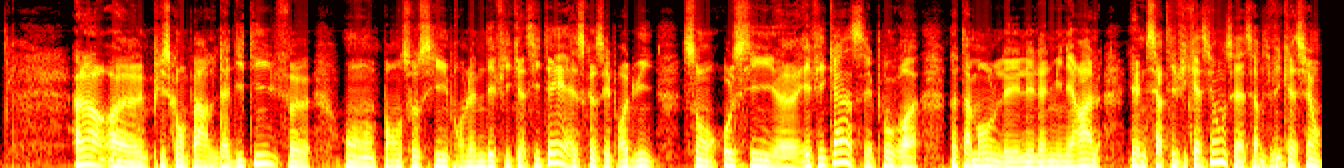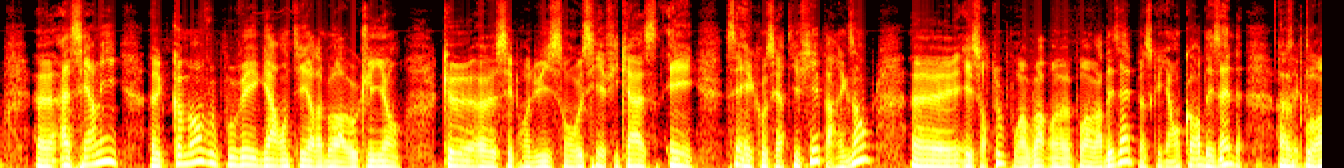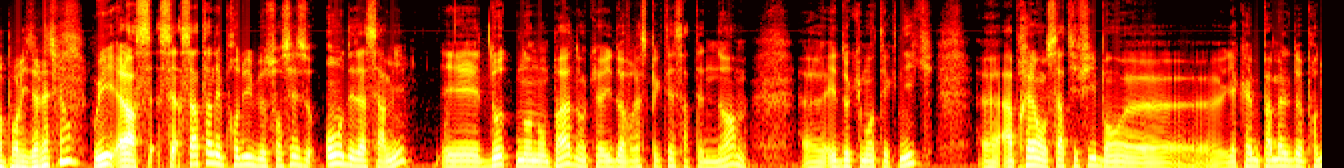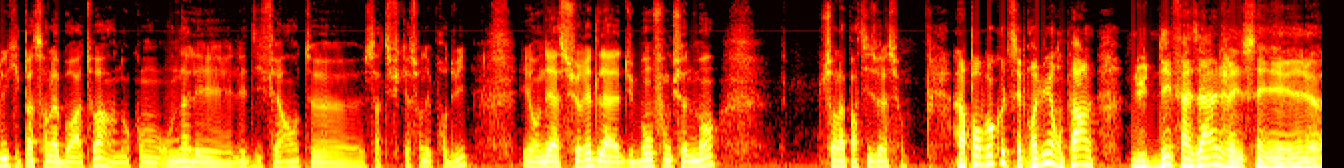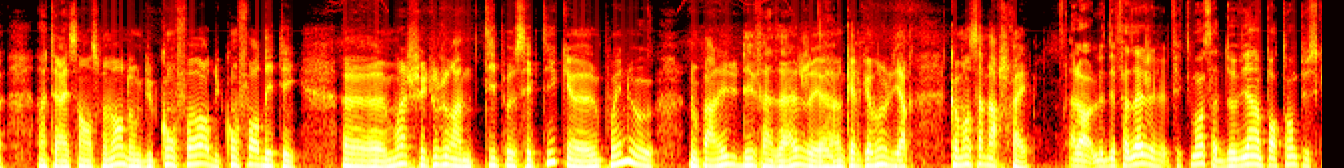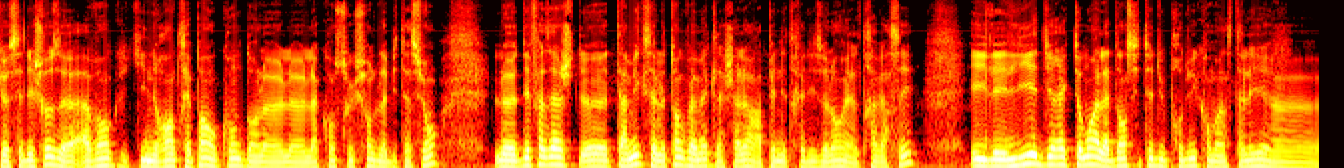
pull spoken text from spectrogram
Alors, euh, puisqu'on parle d'additifs, euh, on pense aussi problème d'efficacité. Est-ce que ces produits sont aussi euh, efficaces? Et pour euh, notamment les, les laines minérales, il y a une certification, c'est la certification euh, ACERMI. Comment vous pouvez garantir d'abord à vos clients que euh, ces produits sont aussi efficaces et c'est éco-certifié, par exemple, euh, et surtout pour avoir, euh, pour avoir des aides, parce qu'il y a encore des aides pour, pour l'isolation. Oui, alors certains des produits biosourcés ont des acermis et d'autres n'en ont pas, donc euh, ils doivent respecter certaines normes euh, et documents techniques. Euh, après, on certifie, bon, il y a quand même pas mal de produits qui passent en laboratoire, hein, donc on, on a les, les différentes certifications des produits et on est assuré de la, du bon fonctionnement sur la partie isolation. Alors pour beaucoup de ces produits, on parle du déphasage et c'est euh, intéressant en ce moment, donc du confort, du confort d'été. Euh, moi, je suis toujours un petit peu sceptique. Euh, vous pouvez nous, nous parler du déphasage et en quelques mots nous dire comment ça marcherait? Alors, le déphasage, effectivement, ça devient important puisque c'est des choses euh, avant qui- ne rentraient pas en compte dans la construction de l'habitation. Le déphasage euh, thermique, c'est le temps que va mettre la chaleur à pénétrer l'isolant et à le traverser. Et il est lié directement à la densité du produit qu'on va installer euh,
